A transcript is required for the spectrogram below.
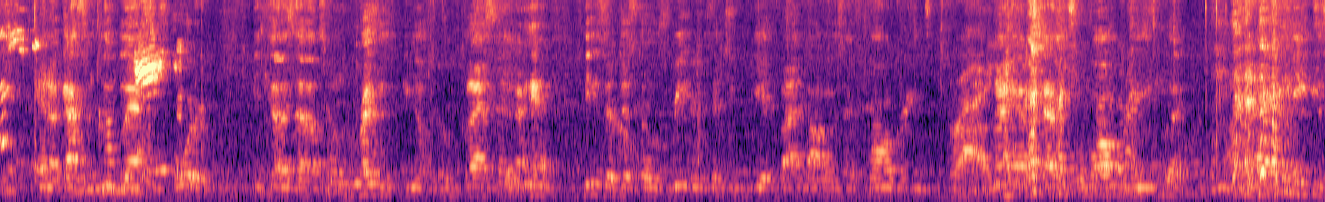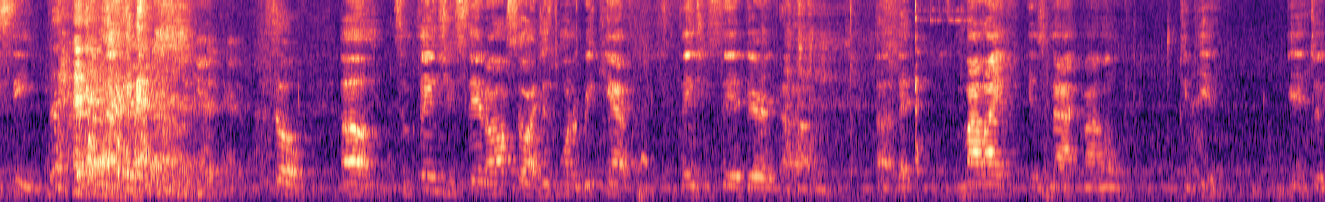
and, and I got some new glasses ordered because uh, present, you know, the glasses that I have, these are just those readers that you can get five dollars at Walgreens. Right. Not advertising for Walgreens, but I need to see. so, um, some things you said also, I just want to recap some things you said there, um, uh, that my life is not my own to give, to,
